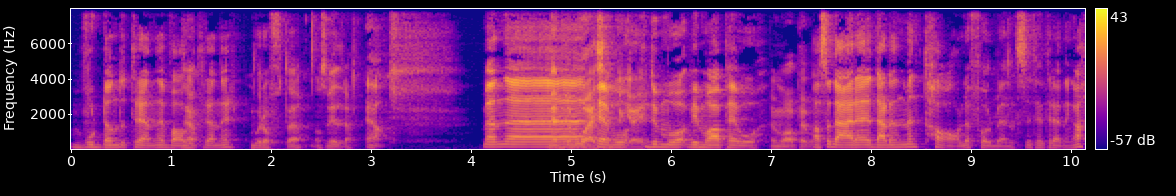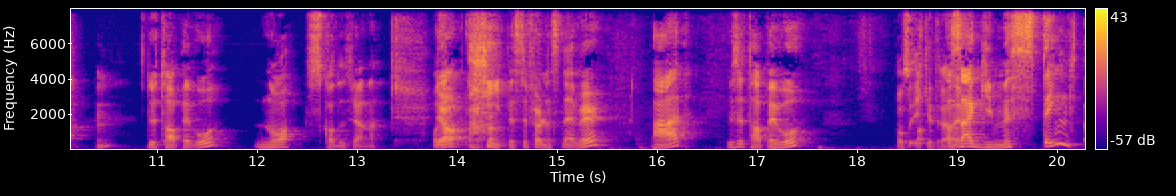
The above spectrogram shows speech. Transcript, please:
hvordan du trener, hva Ja. du trener. Hvor ofte, videre. Ja. Men, eh, Men PVO er kjempegøy. du må, vi må ha PVO. Vi må ha PVO. Altså det er, det er den mentale forberedelsen til treninga. Du tar PVO, nå skal du trene. Og Ja. den kjipeste følelsen ever er hvis du tar PVO, Og så ikke trener. og så er gymmet stengt.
